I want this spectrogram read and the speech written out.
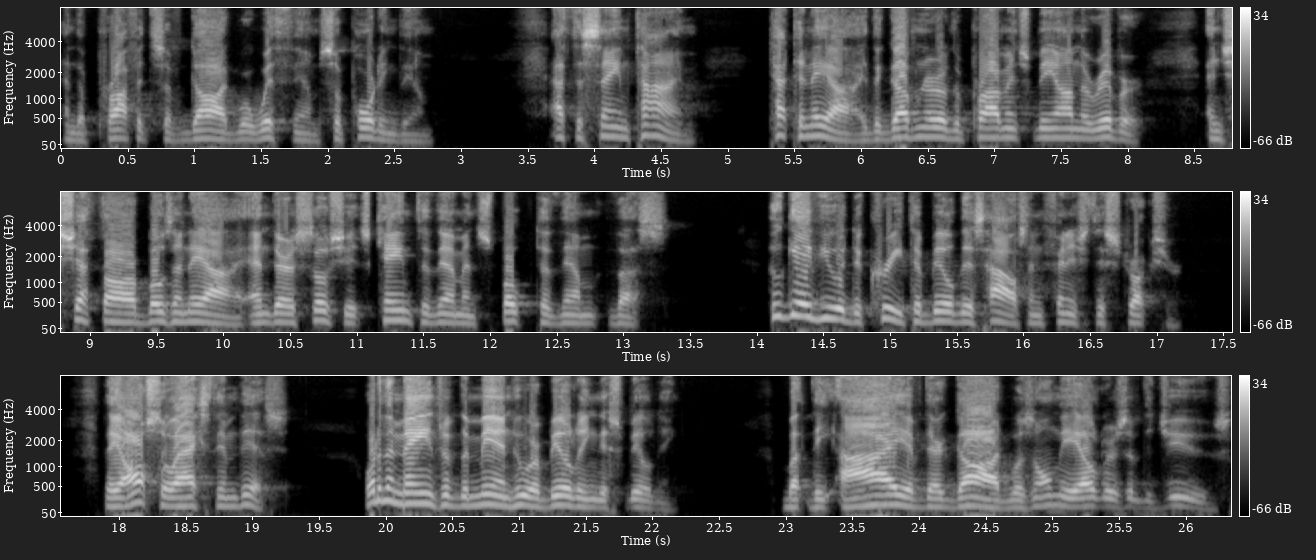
And the prophets of God were with them, supporting them. At the same time, Tattenai, the governor of the province beyond the river, and Shethar Bozenai and their associates came to them and spoke to them thus Who gave you a decree to build this house and finish this structure? They also asked them this What are the names of the men who are building this building? But the eye of their God was on the elders of the Jews,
